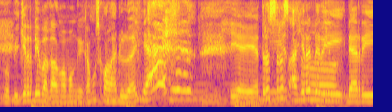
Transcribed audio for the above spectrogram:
Gue pikir dia bakal ngomong kayak kamu sekolah dulu aja. Iya iya. Terus terus Gitu. akhirnya dari dari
